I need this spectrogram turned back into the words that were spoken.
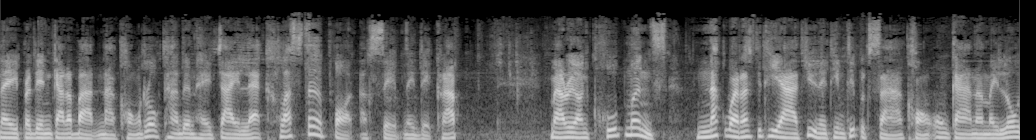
ในประเด็นการระบาดหนักของโรคทางเดินหายใจ และคลัสเตอร์ปอดอักเสบในเด็กครับมาริออนคูปเมนส์ นักไวรัสวิทยาที่อยู่ในทีมที่ปรึกษาขององค์การอนามัยโลก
